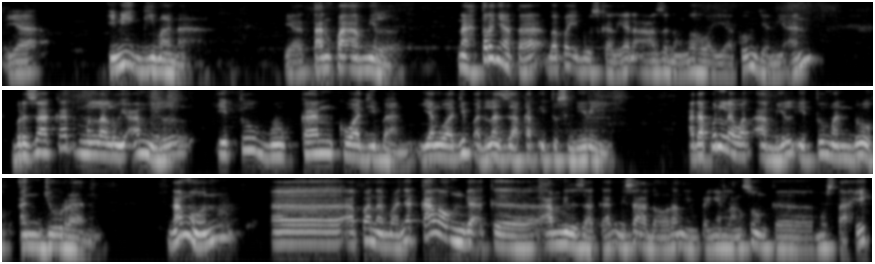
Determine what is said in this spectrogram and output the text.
Ya, ini gimana? Ya, tanpa amil. Nah, ternyata Bapak Ibu sekalian, azanallah wa iyyakum jami'an, berzakat melalui amil itu bukan kewajiban. Yang wajib adalah zakat itu sendiri. Adapun lewat amil itu mandub, anjuran. Namun eh, apa namanya? Kalau enggak ke amil zakat, misal ada orang yang pengen langsung ke mustahik,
